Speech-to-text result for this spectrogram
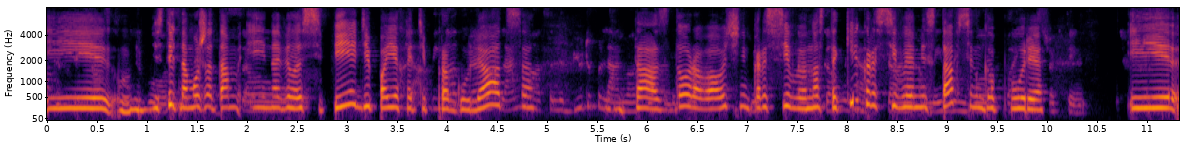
И действительно, можно там и на велосипеде поехать и прогуляться. Да, здорово, очень красиво. У нас такие красивые места в Сингапуре. И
